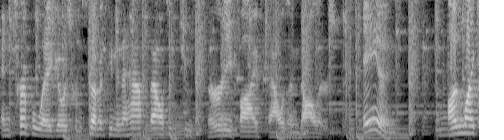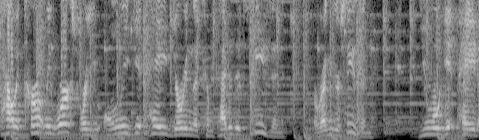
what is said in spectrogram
And AAA goes from $17,500 to $35,000. And unlike how it currently works, where you only get paid during the competitive season, the regular season, you will get paid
